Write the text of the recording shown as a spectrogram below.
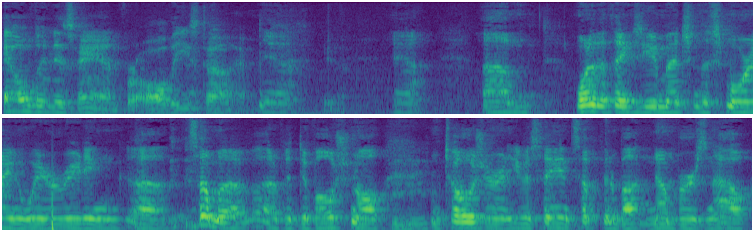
held in His hand for all these time. Yeah, yeah. yeah. Um, one of the things you mentioned this morning, we were reading uh, some of, of, a devotional mm-hmm. from Tozer, and he was saying something about numbers and how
